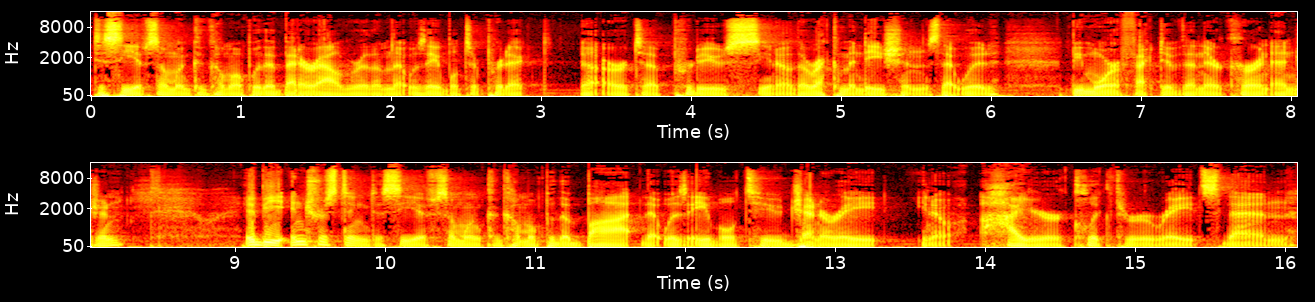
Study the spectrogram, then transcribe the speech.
to see if someone could come up with a better algorithm that was able to predict uh, or to produce, you know, the recommendations that would be more effective than their current engine. It'd be interesting to see if someone could come up with a bot that was able to generate, you know, higher click through rates than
